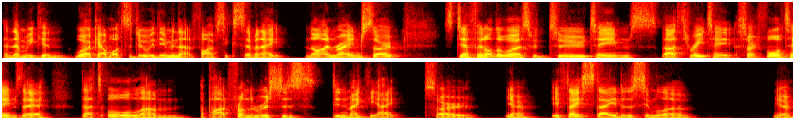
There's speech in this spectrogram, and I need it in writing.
And then we can work out what to do with him in that five, six, seven, eight, nine range. So it's definitely not the worst with two teams, uh, three teams, sorry, four teams there that's all um, apart from the Roosters didn't make the eight. So you know if they stayed at a similar you know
